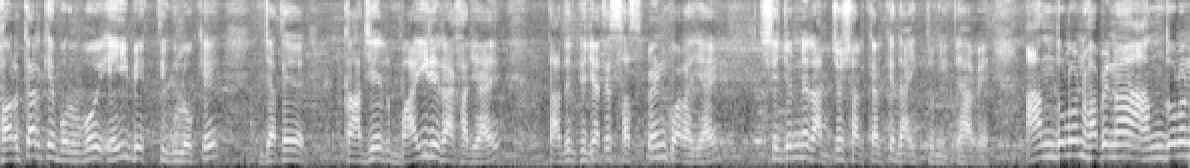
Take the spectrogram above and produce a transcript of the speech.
সরকারকে বলব এই ব্যক্তিগুলোকে যাতে কাজের বাইরে রাখা যায় তাদেরকে যাতে সাসপেন্ড করা যায়, সেজন্য রাজ্য সরকারকে দায়িত্ব নিতে হবে। আন্দোলন হবে না, আন্দোলন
